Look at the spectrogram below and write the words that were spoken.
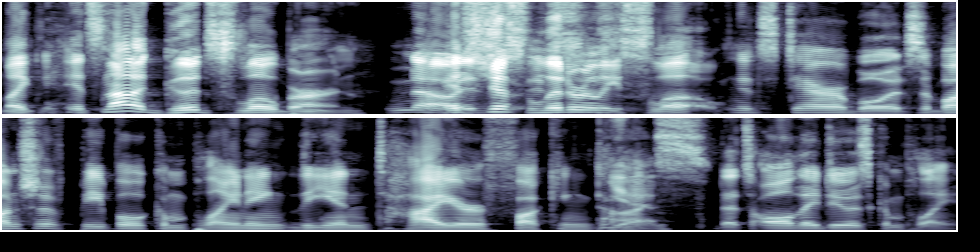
Like it's not a good slow burn. No, it's, just it's literally just- slow. It's terrible. It's a bunch of people complaining the entire fucking time. Yes. That's all they do is complain.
